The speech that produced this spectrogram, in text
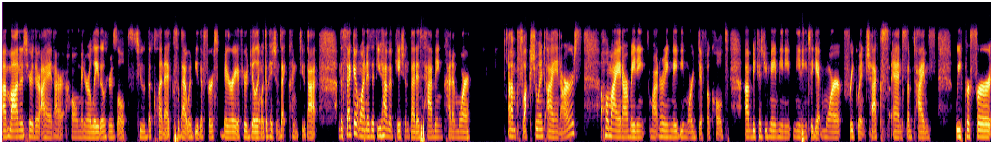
uh, monitor their INR at home and relay those results to the clinic. So that would be the first barrier if you're dealing with a patient that couldn't do that. The second one is if you have a patient that is having kind of more um, fluctuant INRs, home INR rating, monitoring may be more difficult um, because you may be needing to get more frequent checks. And sometimes we prefer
